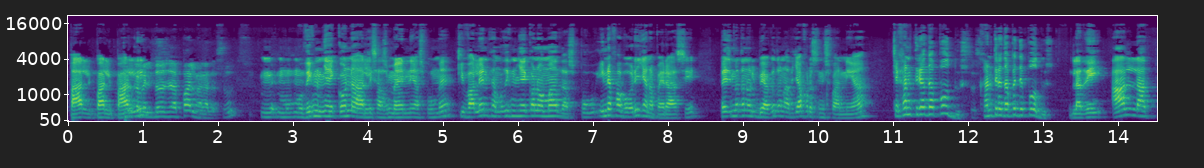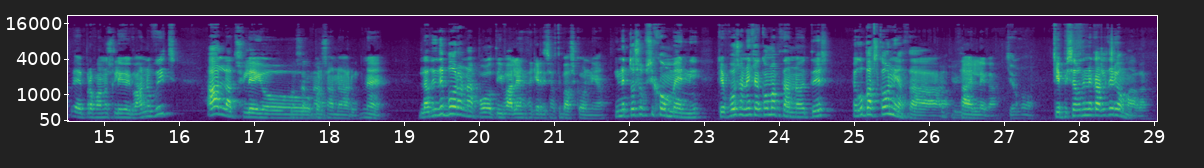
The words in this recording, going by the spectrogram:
πάλι, πάλι, Ο πάλι. Μελντόζα πάλι μεγάλο σουτ. Μ- μου- μου δείχνει μια εικόνα λυσασμένη, ας πούμε. Και η Βαλένθια μου δείχνει μια εικόνα ομάδας που είναι φαβορή για να περάσει. Παίζει με τον Ολυμπιακό τον αδιάφορο στην Ισπανία και χάνει 30 πόντους. Χάνει 35 πόντους. Δηλαδή, άλλα ε, προφανώς λέει ο Ιβάνοβιτς, άλλα τους λέει ο Πολσανάρου. Πολσανάρου. Ναι. Δηλαδή, δεν μπορώ να πω ότι η Βαλένθια θα κερδίσει αυτή την Μπασκόνια. Είναι τόσο ψυχωμένη και εφόσον έχει ακόμα πιθανότητες, εγώ Μπασκόνια θα, θα έλεγα. Κι εγώ. Και πιστεύω ότι είναι καλύτερη ομάδα.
